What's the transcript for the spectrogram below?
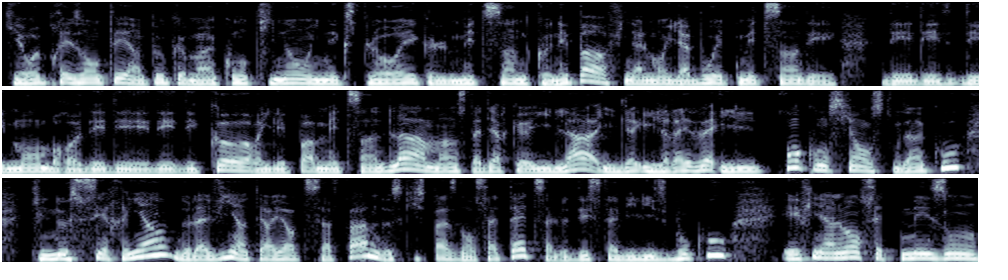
qui est représentée un peu comme un continent inexploré que le médecin ne connaît pas. Finalement, il a beau être médecin des, des, des, membres des, des, des, corps, il n'est pas médecin de l'âme. hein. C'est-à-dire qu'il a, il, il il prend conscience tout d'un coup qu'il ne sait rien de la vie intérieure de sa femme, de ce qui se passe dans sa tête. Ça le déstabilise beaucoup. Et finalement, cette maison,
